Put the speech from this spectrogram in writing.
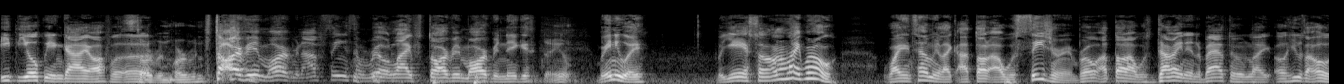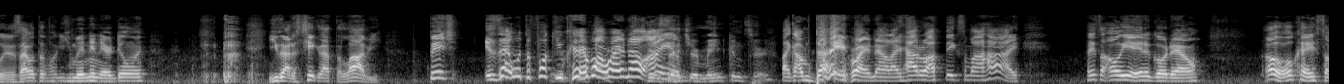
Ethiopian guy off of uh, Starving Marvin. Starving Marvin. I've seen some real life starving Marvin niggas. Damn. But anyway, but yeah, so I'm like, bro, why you didn't tell me? Like, I thought I was seizuring, bro. I thought I was dying in the bathroom. Like, oh, he was like, oh, is that what the fuck you been in there doing? you got to kick out the lobby, bitch. Is that what the fuck you care about right now? I Is am that your main concern? like I'm dying right now. Like, how do I fix my high? He's like, oh yeah, it'll go down. Oh, okay. So,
